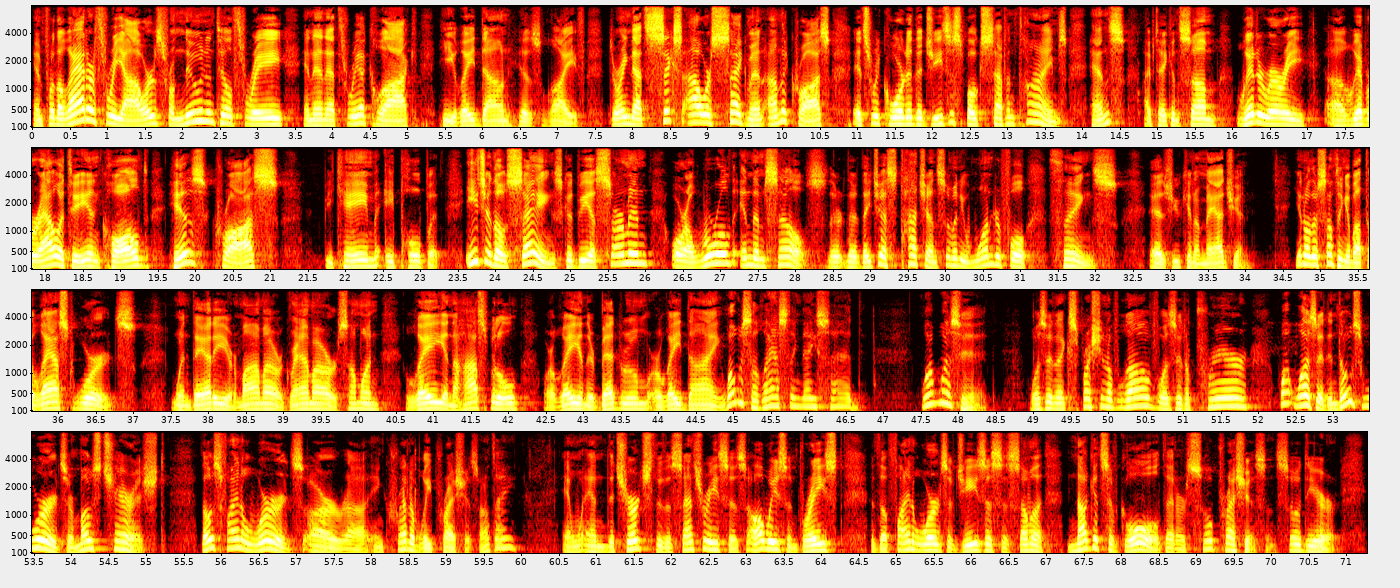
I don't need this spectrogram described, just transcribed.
and for the latter three hours, from noon until three, and then at three o'clock, he laid down his life. During that six hour segment on the cross, it's recorded that Jesus spoke seven times. Hence, I've taken some literary uh, liberality and called his cross became a pulpit. Each of those sayings could be a sermon or a world in themselves. They're, they're, they just touch on so many wonderful things as you can imagine. You know, there's something about the last words when daddy or mama or grandma or someone lay in the hospital or lay in their bedroom or lay dying. What was the last thing they said? What was it? Was it an expression of love? Was it a prayer? What was it? And those words are most cherished those final words are uh, incredibly precious, aren't they? And, and the church through the centuries has always embraced the final words of Jesus as some uh, nuggets of gold that are so precious and so dear.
